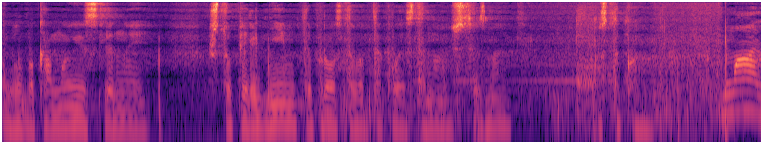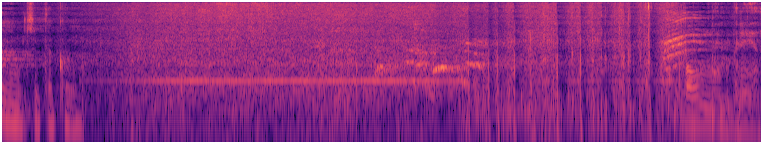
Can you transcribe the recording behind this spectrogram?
глубокомысленный, что перед ним ты просто вот такой становишься, знаете. Просто такой маленький такой. Полный бред.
